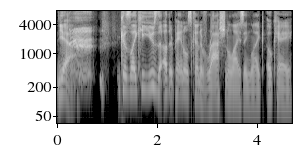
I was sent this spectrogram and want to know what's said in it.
Yeah, because like he used the other panels, kind of rationalizing, like, okay,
